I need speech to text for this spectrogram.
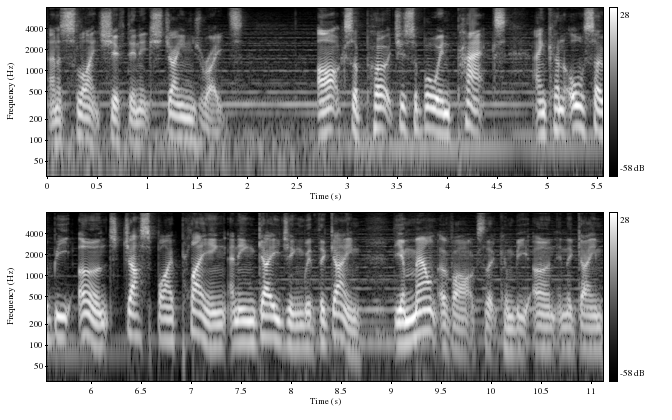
and a slight shift in exchange rates. ARX are purchasable in packs and can also be earned just by playing and engaging with the game. The amount of ARX that can be earned in the game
